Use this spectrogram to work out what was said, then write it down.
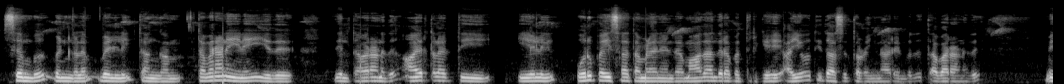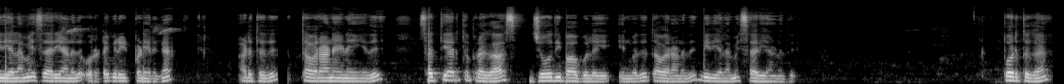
செம்பு வெண்கலம் வெள்ளி தங்கம். தவறான இணை இது. இதில் தவறானது ஆயிரத்தி தொள்ளாயிரத்தி ஏழில் ஒரு பைசா தமிழன் என்ற மாதாந்திர பத்திரிகையை அயோத்திதாசு தொடங்கினார் என்பது தவறானது. இது எல்லாமே சரியானது. ஒரு டைம் ரீட் பண்ணிருங்க. அடுத்தது தவறான இணை எது சத்யார்த்த பிரகாஷ் ஜோதி பாபுலே என்பது தவறானது. மீதி எல்லாமே சரியானது. பொறுத்துக.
